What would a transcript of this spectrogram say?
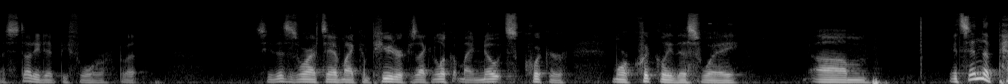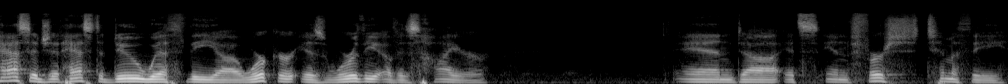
I studied it before, but see, this is where I have to have my computer because I can look at my notes quicker, more quickly this way. Um, it's in the passage that has to do with the uh, worker is worthy of his hire. And uh, it's in 1 Timothy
